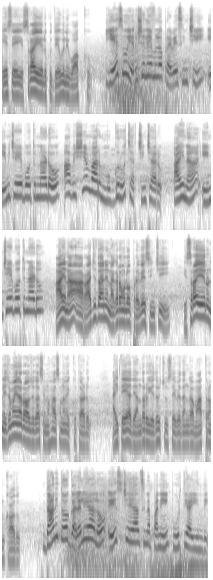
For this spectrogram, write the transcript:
ఏసే ఇస్రాయేలుకు దేవుని వాక్కు. యేసు ఎరుషలేములో ప్రవేశించి ఏమి చేయబోతున్నాడో ఆ విషయం వారు ముగ్గురు చర్చించారు. ఆయన ఏం చేయబోతున్నాడు? ఆయన ఆ రాజధాని నగరంలో ప్రవేశించి ఇస్రాయేలు నిజమైన రాజుగా సింహాసనం ఎక్కుతాడు. అయితే అది అందరూ ఎదురు చూసే విధంగా మాత్రం కాదు. దానితో గలలియాలో ఏసు చేయాల్సిన పని పూర్తి అయ్యింది.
